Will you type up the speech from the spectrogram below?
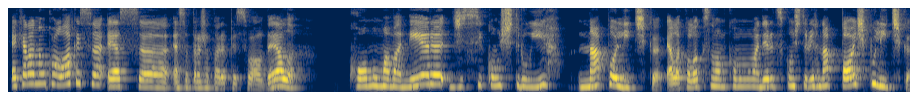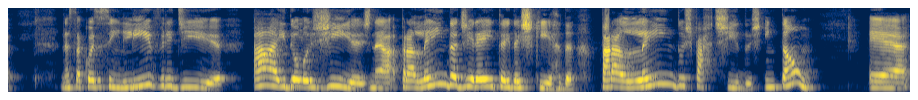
é que ela não coloca essa, essa, essa trajetória pessoal dela como uma maneira de se construir na política. Ela coloca isso como uma maneira de se construir na pós-política. Nessa coisa assim, livre de ah, ideologias, né? Para além da direita e da esquerda, para além dos partidos. Então, é,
